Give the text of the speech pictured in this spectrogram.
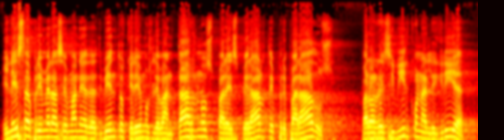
En esta primera semana de Adviento queremos levantarnos para esperarte preparados, para recibir con alegría.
